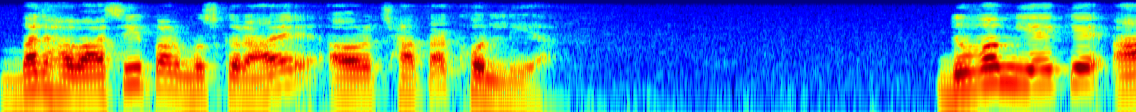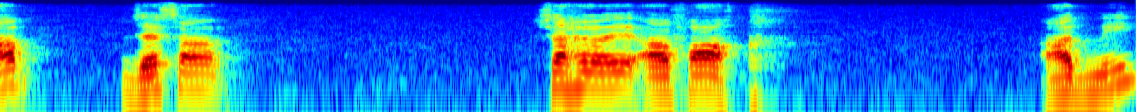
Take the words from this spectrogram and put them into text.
بدہواسی پر مسکرائے اور چھاتا کھول لیا۔ دوم یہ کہ آپ جیسا شہر آفاق آدمی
